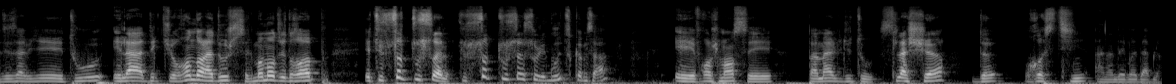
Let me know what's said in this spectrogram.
déshabiller et tout. Et là, dès que tu rentres dans la douche, c'est le moment du drop. Et tu sautes tout seul. Tu sautes tout seul sous les gouttes, comme ça. Et franchement, c'est pas mal du tout. Slasher de Rusty, un indémodable.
